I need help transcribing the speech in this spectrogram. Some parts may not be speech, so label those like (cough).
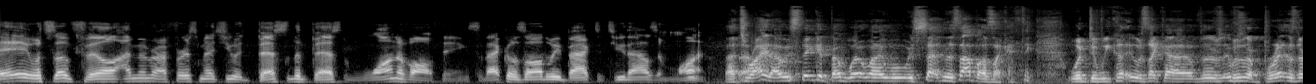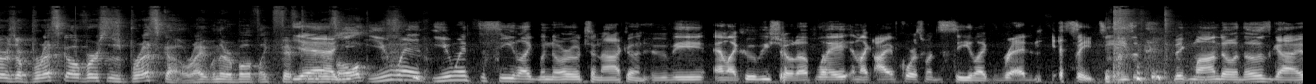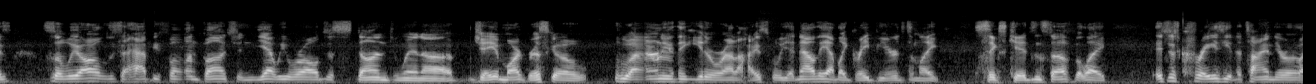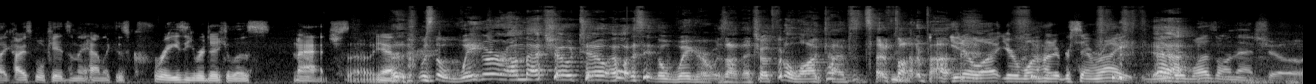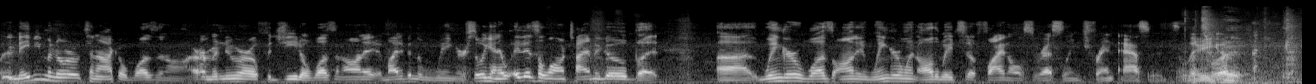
Hey, what's up, Phil? I remember I first met you at Best of the Best, one of all things. So that goes all the way back to 2001. That's so. right. I was thinking about when, when I was setting this up. I was like, I think what did we? It was like a it was, it was a there was a Briscoe versus Briscoe, right? When they were both like 15 yeah, years old. You, you went you went to see like Minoru Tanaka and Juvi, and like Juvi showed up late, and like I of course went to see like Red and (laughs) the SATs and Big Mondo and those guys. So we all just a happy, fun bunch, and yeah, we were all just stunned when uh, Jay and Mark Briscoe, who I don't even think either were out of high school yet. Now they have like great beards and like six kids and stuff, but like it's just crazy. At the time, they were like high school kids, and they had like this crazy, ridiculous match. So yeah, was the Winger on that show too? I want to say the Winger was on that show. It's been a long time since I've thought about. You know what? You're 100 percent (laughs) right. yeah. Winger was on that show, and maybe Minoru Tanaka wasn't on, or Minoru Fujita wasn't on it. It might have been the Winger. So again, it, it is a long time ago, but. Uh, Winger was on, and Winger went all the way to the finals, wrestling Trent Acid. So That's right.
